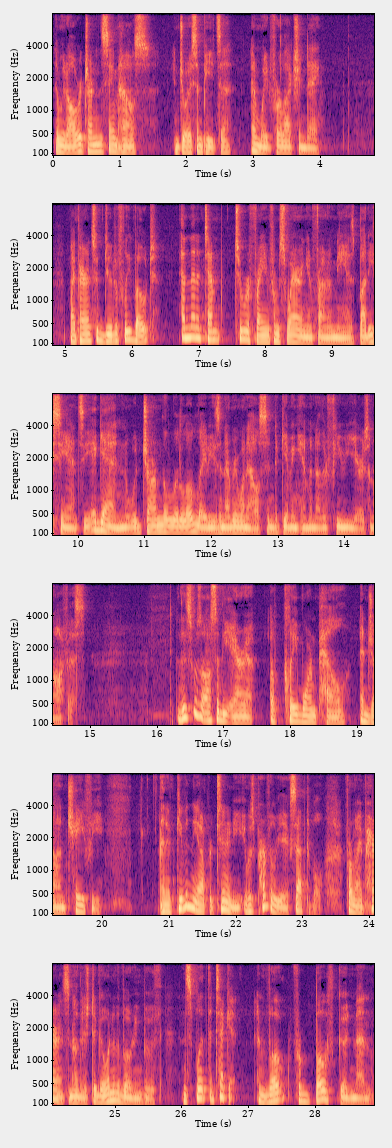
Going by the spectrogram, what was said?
Then we'd all return to the same house, enjoy some pizza, and wait for election day. My parents would dutifully vote and then attempt to refrain from swearing in front of me as Buddy Cianci again would charm the little old ladies and everyone else into giving him another few years in office. But this was also the era of Claiborne Pell and John Chafee, and if given the opportunity, it was perfectly acceptable for my parents and others to go into the voting booth and split the ticket and vote for both good men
